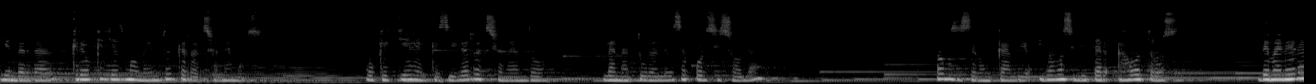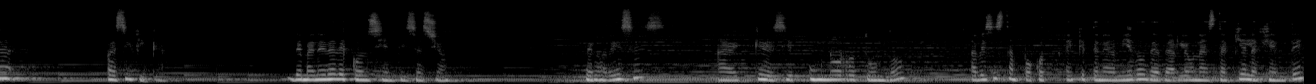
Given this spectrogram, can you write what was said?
Y en verdad creo que ya es momento en que reaccionemos. ¿O que quieren que siga reaccionando la naturaleza por sí sola? Vamos a hacer un cambio y vamos a invitar a otros de manera pacífica, de manera de concientización. Pero a veces hay que decir un no rotundo, a veces tampoco hay que tener miedo de darle una hasta aquí a la gente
